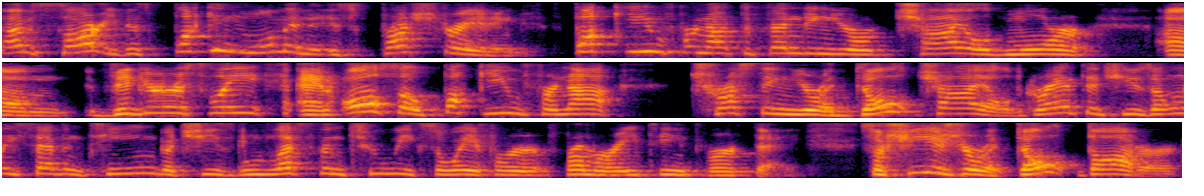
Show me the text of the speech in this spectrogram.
I'm sorry. This fucking woman is frustrating. Fuck you for not defending your child more um, vigorously, and also fuck you for not trusting your adult child. Granted, she's only 17, but she's less than two weeks away for, from her 18th birthday. So she is your adult daughter,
